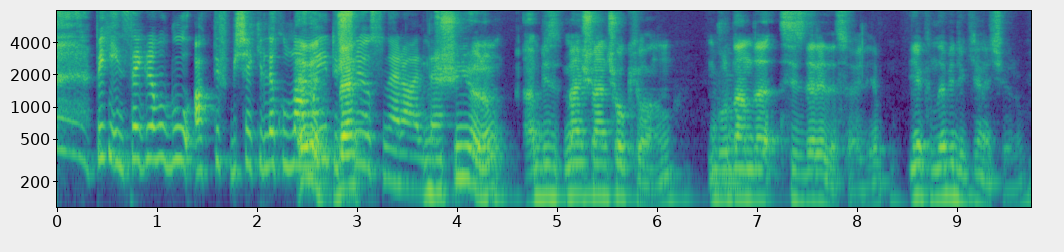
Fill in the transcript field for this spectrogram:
Peki Instagram'ı bu aktif bir şekilde kullanmayı Evet, ben düşünüyorsun herhalde. Düşünüyorum. Biz ben şu an çok yoğunum. Buradan da sizlere de söyleyeyim. Yakında bir dükkan açıyorum.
